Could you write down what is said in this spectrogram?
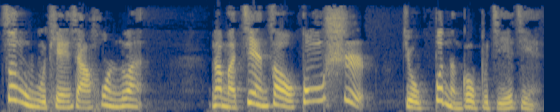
憎恶天下混乱。那么建造宫室就不能够不节俭。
